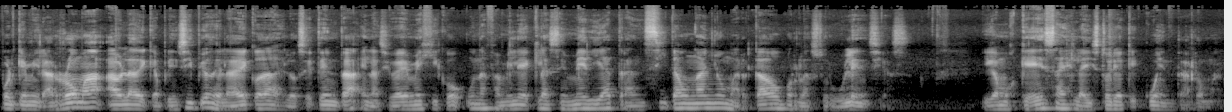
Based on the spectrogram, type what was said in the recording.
Porque mira, Roma habla de que a principios de la década de los 70, en la Ciudad de México, una familia de clase media transita un año marcado por las turbulencias. Digamos que esa es la historia que cuenta Roma.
